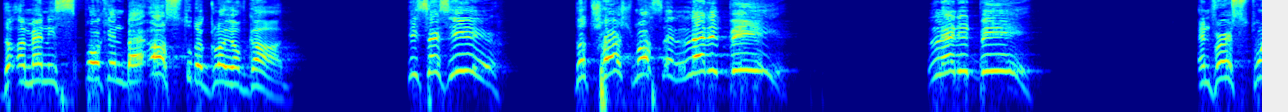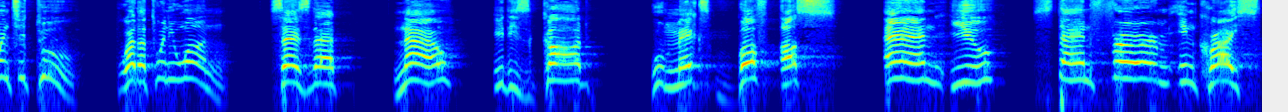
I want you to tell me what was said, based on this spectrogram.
the amen is spoken by us to the glory of God. He says here, the church must say, let it be. Let it be. And verse 22, whether 21, says that now it is God who makes both us and you stand firm in Christ.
